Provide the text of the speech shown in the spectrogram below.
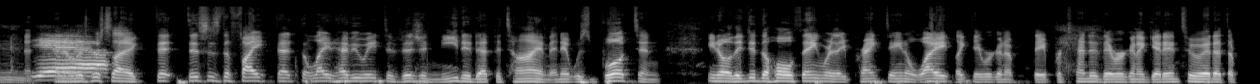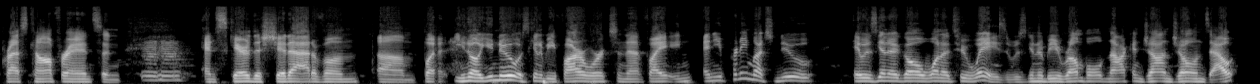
Mm. Yeah, and it was just like that. This is the fight that the light heavyweight division needed at the time, and it was booked. And you know, they did the whole thing where they pranked Dana White, like they were gonna, they pretended they were gonna get into it at the press conference and mm-hmm. and scared the shit out of him. Um, but you know, you knew it was gonna be fireworks in that fight, and, and you pretty much knew it was gonna go one of two ways. It was gonna be Rumble knocking Jon Jones out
